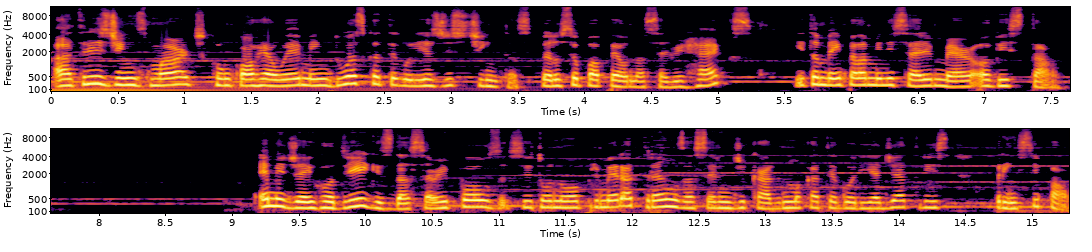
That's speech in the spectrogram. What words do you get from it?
A atriz Jean Smart concorre ao Emmy em duas categorias distintas, pelo seu papel na série Hacks e também pela minissérie Mare of Easttown. MJ Rodrigues, da série Pose, se tornou a primeira trans a ser indicada numa categoria de atriz principal.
